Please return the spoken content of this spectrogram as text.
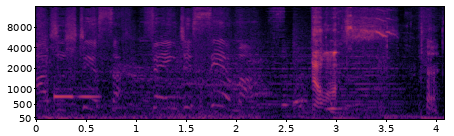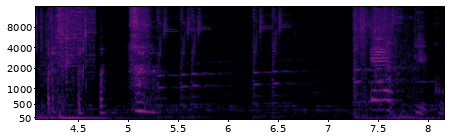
A justiça vem de cima! Nossa! Épico!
